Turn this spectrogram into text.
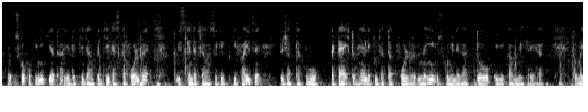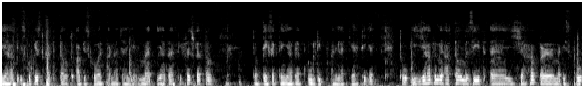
तो उसको कॉपी नहीं किया था। ये देखिए जहाँ पर जे का फोल्डर है तो इसके अंदर जावा स्क्रिप्ट की फाइल्स हैं। तो जब तक वो अटैच तो है, लेकिन जब तक फोल्डर नहीं उसको मिलेगा तो ये काम नहीं करेगा। तो मैं यहाँ पे इसको पेस्ट कर देता हूँ तो आप इसको वर्क करना चाहिए। मैं यहाँ पे आप रिफ्रेश करता हूँ तो आप देख सकते हैं यहाँ पे आप टूल टिप आने लग गया है, ठीक है? तो यहाँ पे मैं आता हूँ मज़ीद यहाँ पर मैं इसको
